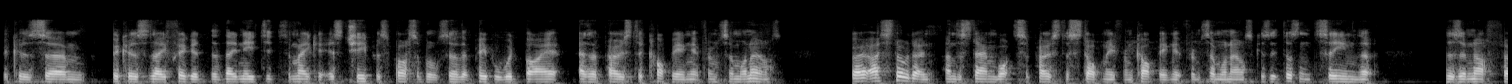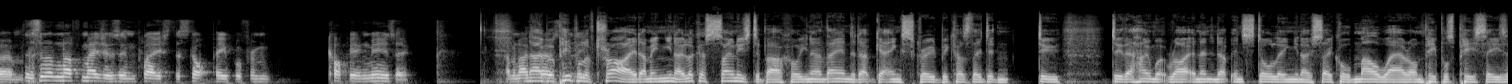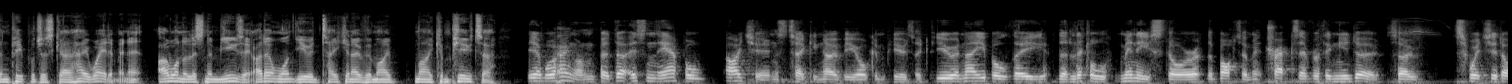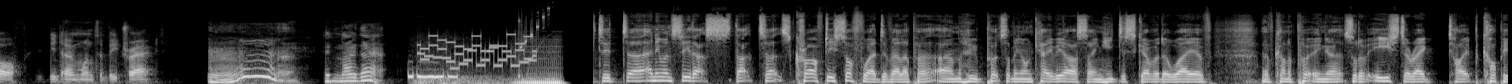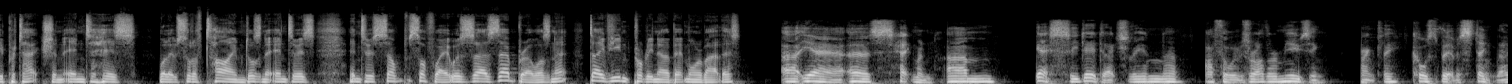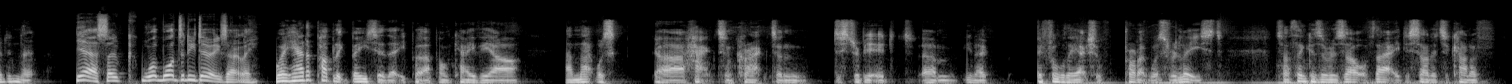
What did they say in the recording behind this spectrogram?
because um, because they figured that they needed to make it as cheap as possible so that people would buy it as opposed to copying it from someone else. But I still don't understand what's supposed to stop me from copying it from someone else because it doesn't seem that there's enough um, there's not enough measures in place to stop people from copying music. I mean, I no, but people have tried. I mean, you know, look at Sony's debacle. You know, they ended up getting screwed because they didn't do do their homework right and ended up installing you know so-called malware on people's PCs and people just go hey wait a minute I want to listen to music I don't want you taking over my my computer yeah well hang on but isn't the Apple iTunes taking over your computer. If you enable the, the little mini store at the bottom, it tracks everything you do. So switch it off if you don't want to be tracked. Ah, didn't know that. Did uh, anyone see that that uh, crafty software developer um, who put something on KVR saying he discovered a way of of kind of putting a sort of Easter egg type copy protection into his well, it was sort of timed, wasn't it, into his into his sub- software? It was uh, Zebra, wasn't it? Dave, you probably know a bit more about this. Uh, yeah, Urs Heckmann. Um, yes, he did actually, and uh, I thought it was rather amusing. Frankly, caused a bit of a stink though, didn't it? Yeah. So what what did he do exactly? Well, he had a public beta that he put up on KVR, and that was uh, hacked and cracked and distributed, um, you know, before the actual product was released. So I think as a result of that, he decided to kind of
